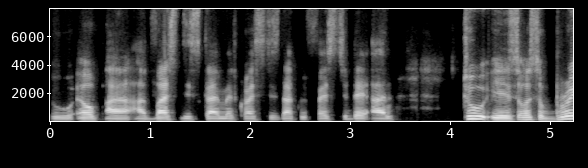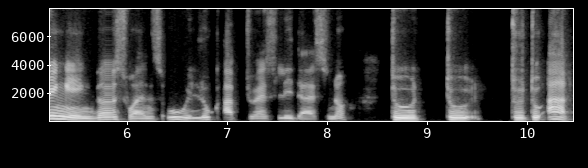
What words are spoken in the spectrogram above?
to help uh, advance this climate crisis that we face today. And two is also bringing those ones who we look up to as leaders, you know, to to to to act,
